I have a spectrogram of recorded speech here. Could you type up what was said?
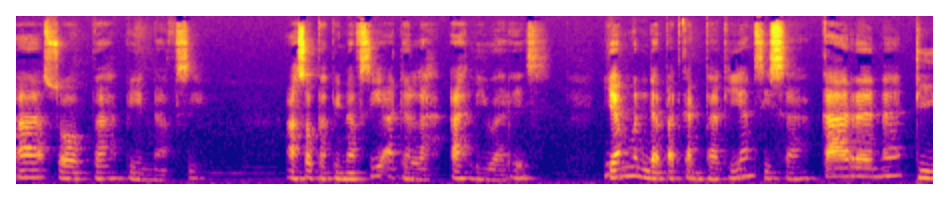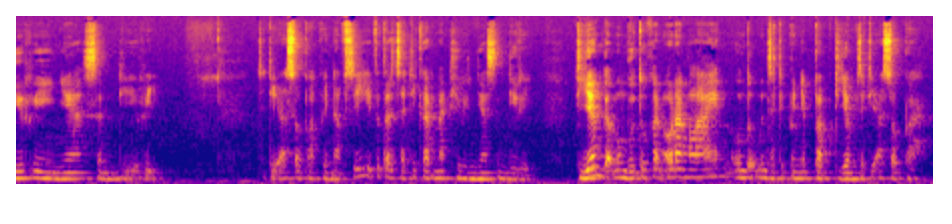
asobah binafsi asobah binafsi adalah ahli waris yang mendapatkan bagian sisa karena dirinya sendiri jadi asobah binafsi itu terjadi karena dirinya sendiri dia nggak membutuhkan orang lain untuk menjadi penyebab dia menjadi asobah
